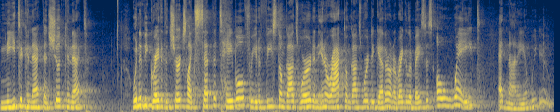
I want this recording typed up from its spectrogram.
need to connect and should connect. Wouldn't it be great if the church like set the table for you to feast on God's word and interact on God's word together on a regular basis? Oh, wait, at 9 a.m. we do.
